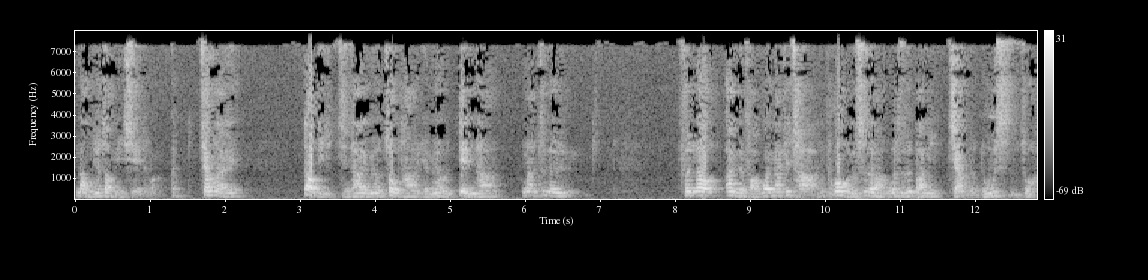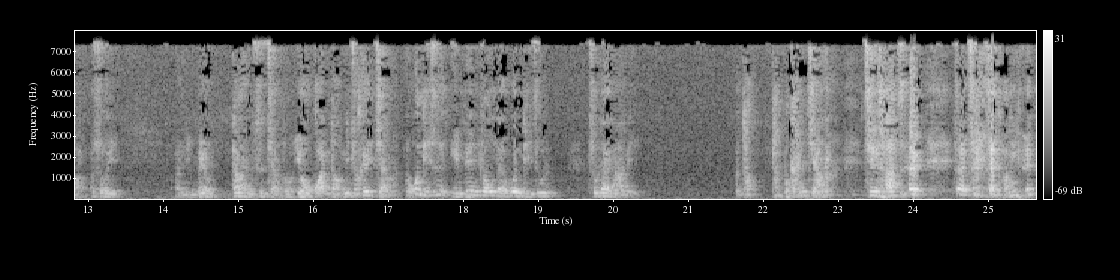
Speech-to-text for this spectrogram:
那我就照你写的嘛。将来到底警察有没有揍他，有没有电他，那这个分到案的法官他去查，不关我的事啊。我只是把你讲的如实做好，所以。呃，你没有，当然是讲说有管道，你就可以讲。问题是影片中的问题出出在哪里？他他不敢讲，警察在在在在旁边，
